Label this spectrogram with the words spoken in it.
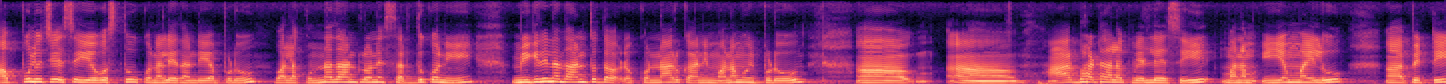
అప్పులు చేసి ఏ వస్తువు కొనలేదండి అప్పుడు. వాళ్ళకున్న దాంట్లోనే సర్దుకొని మిగిలిన దాంతో కొన్నారు. కానీ మనము ఇప్పుడు ఆర్భాటాలకు వెళ్ళేసి మనం ఈఎంఐలు పెట్టి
